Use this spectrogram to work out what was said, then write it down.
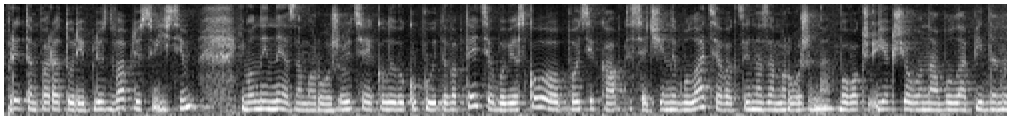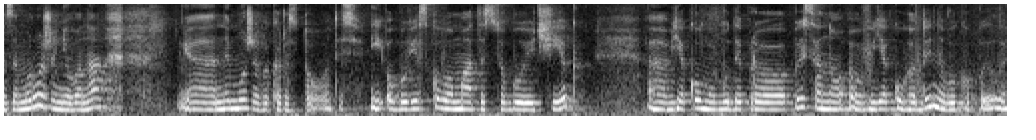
при температурі плюс 2, плюс 8, і вони не заморожуються. І коли ви купуєте в аптеці, обов'язково поцікавтеся, чи не була ця вакцина заморожена. Бо якщо вона була піддана замороженню, вона е, не може використовуватись. І обов'язково мати з собою чек, в якому буде прописано, в яку годину ви купили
